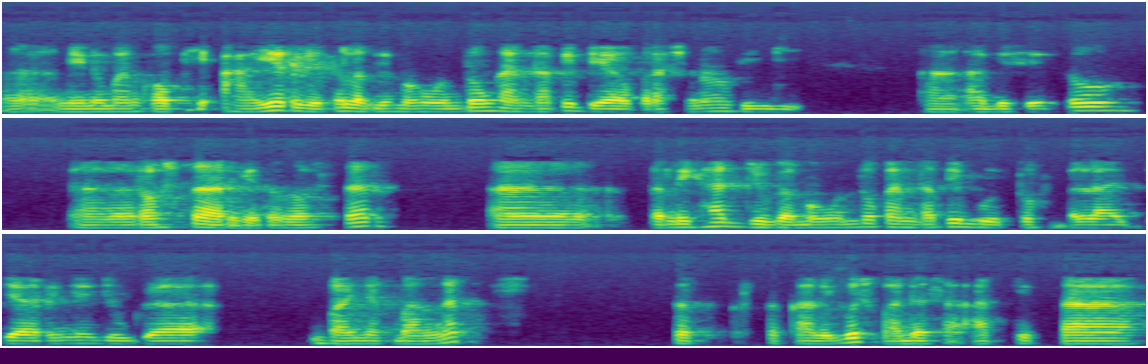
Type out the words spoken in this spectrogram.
uh, minuman kopi air gitu lebih menguntungkan tapi biaya operasional tinggi uh, habis itu uh, roaster gitu roaster uh, terlihat juga menguntungkan tapi butuh belajarnya juga banyak banget sekaligus pada saat kita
